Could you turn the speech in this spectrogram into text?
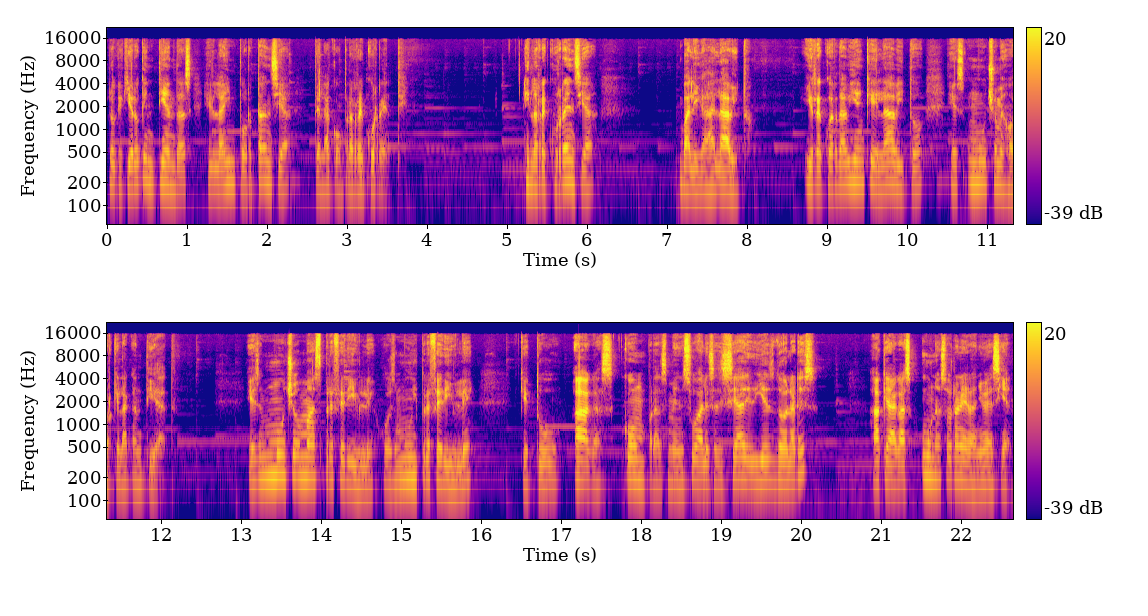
lo que quiero que entiendas es la importancia de la compra recurrente. Y la recurrencia va ligada al hábito. Y recuerda bien que el hábito es mucho mejor que la cantidad. Es mucho más preferible o es muy preferible que tú hagas compras mensuales, así sea de 10 dólares, a que hagas una sola en el año de 100.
